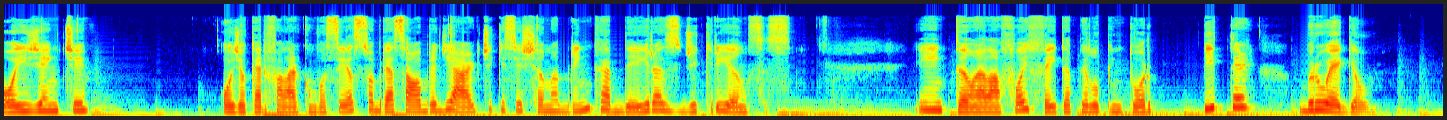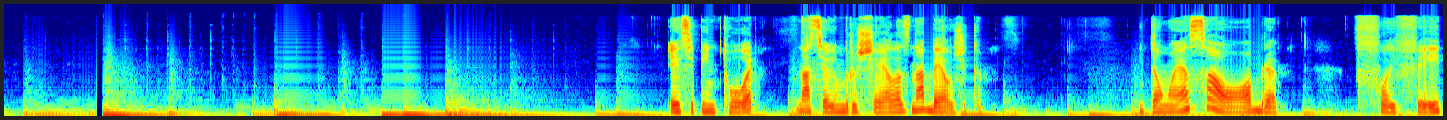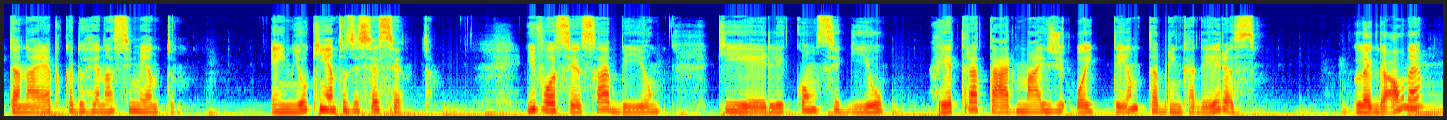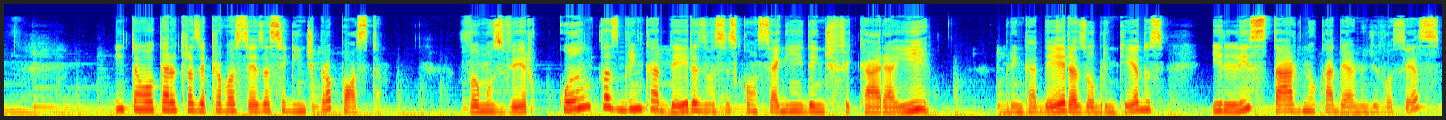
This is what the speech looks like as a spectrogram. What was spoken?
Oi, gente! Hoje eu quero falar com vocês sobre essa obra de arte que se chama Brincadeiras de Crianças. Então, ela foi feita pelo pintor Peter Bruegel. Esse pintor nasceu em Bruxelas, na Bélgica. Então, essa obra foi feita na época do Renascimento, em 1560. E vocês sabiam que ele conseguiu retratar mais de 80 brincadeiras? Legal, né? Então eu quero trazer para vocês a seguinte proposta. Vamos ver quantas brincadeiras vocês conseguem identificar aí, brincadeiras ou brinquedos, e listar no caderno de vocês?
